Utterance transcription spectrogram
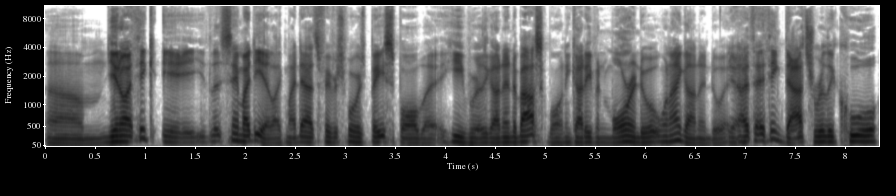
Um, you know, I think eh, the same idea. Like my dad's favorite sport was baseball, but he really got into basketball and he got even more into it when I got into it. Yeah. I, th- I think that's really cool,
